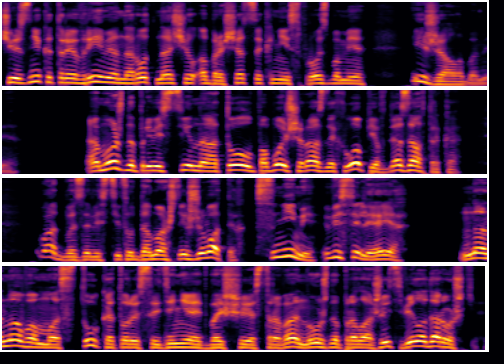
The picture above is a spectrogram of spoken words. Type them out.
через некоторое время народ начал обращаться к ней с просьбами и жалобами. «А можно привезти на атолл побольше разных хлопьев для завтрака? Вот бы завести тут домашних животных, с ними веселее». На новом мосту, который соединяет большие острова, нужно проложить велодорожки.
